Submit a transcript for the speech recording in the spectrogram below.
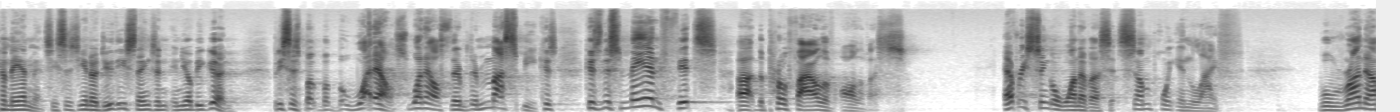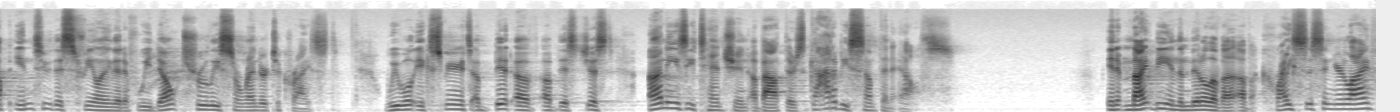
commandments. He says, you know, do these things and, and you'll be good. But he says, but, but, but what else? What else? There, there must be. Because this man fits uh, the profile of all of us. Every single one of us at some point in life will run up into this feeling that if we don't truly surrender to Christ, we will experience a bit of, of this just uneasy tension about there's got to be something else. And it might be in the middle of a, of a crisis in your life.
